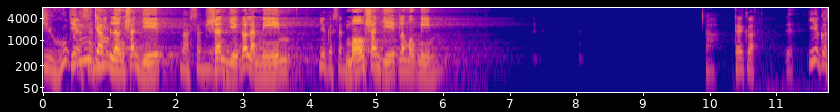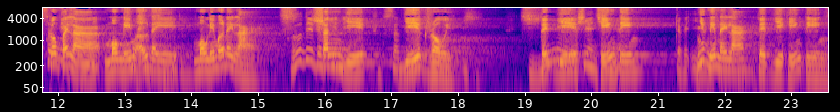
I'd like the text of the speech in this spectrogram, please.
900 lần sanh diệt. Sanh diệt đó là niệm. Một sanh diệt là một niệm. Không phải là một niệm ở đây Một niệm ở đây là Sanh diệt. Diệt rồi. Tịch diệt hiển tiền. Nhất niệm này là tịch diệt hiển tiền.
